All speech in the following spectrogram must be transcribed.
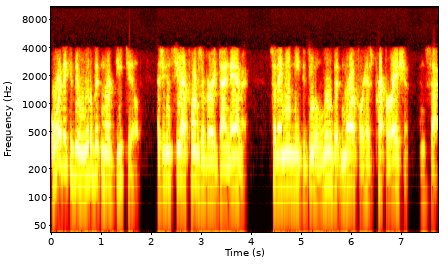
or they could be a little bit more detailed. As you can see, our forms are very dynamic. So they may need to do a little bit more for his preparation and such.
